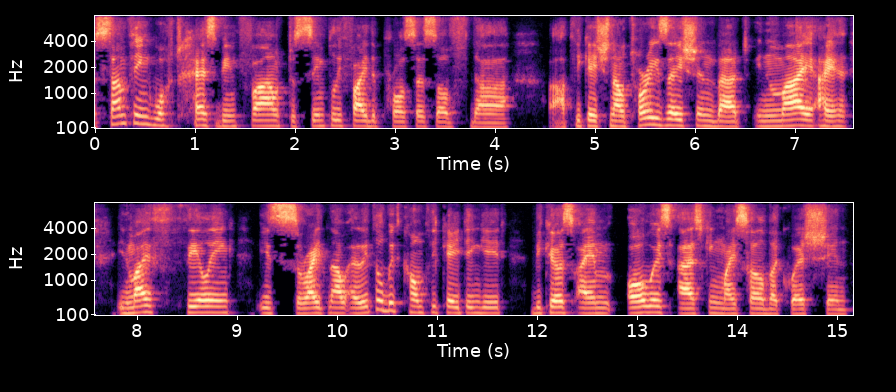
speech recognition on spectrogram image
something what has been found to simplify the process of the application authorization, but in my I, in my feeling, it's right now a little bit complicating it because I am always asking myself a question:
